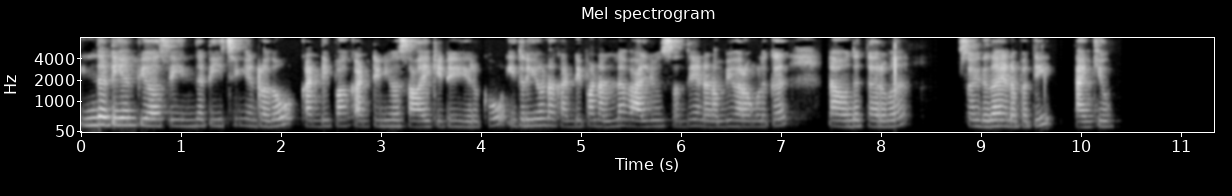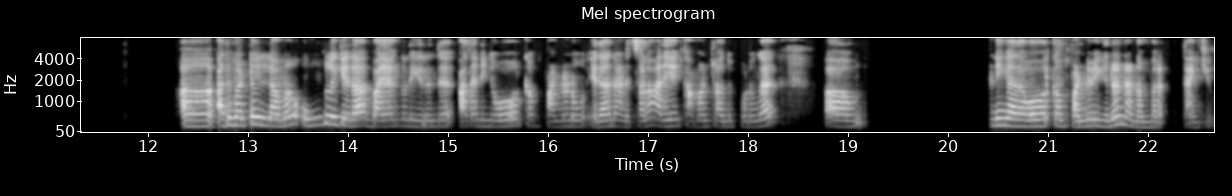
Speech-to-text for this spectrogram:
இந்த டிஎன்பிஆர்சி இந்த டீச்சிங்ன்றதும் கண்டிப்பாக கண்டினியூஸ் ஆகிக்கிட்டே இருக்கும். இதுலேயும் நான் கண்டிப்பாக நல்ல வேல்யூஸ் வந்து என்னை நம்பி வரவங்களுக்கு நான் வந்து தருவேன். ஸோ இதுதான் என்னை பற்றி தேங்க் யூ. அது மட்டும் இல்லாமல் உங்களுக்கு ஏதாவது பயங்கள் இருந்து, அதை நீங்கள் ஓவர் கம் பண்ணணும் ஏதாவது நினச்சாலும் அதையும் கமெண்ட்ல வந்து போடுங்க. நீங்கள் அதை ஓவர் கம் பண்ணுவீங்கன்னு நான் நம்புறேன். Thank you.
